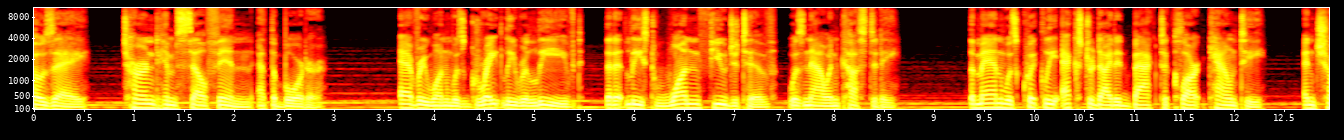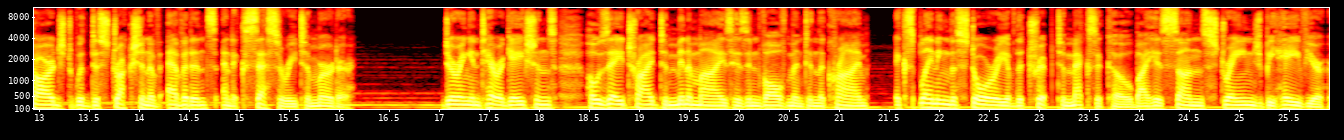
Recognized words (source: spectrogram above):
Jose, turned himself in at the border. Everyone was greatly relieved that at least one fugitive was now in custody. The man was quickly extradited back to Clark County and charged with destruction of evidence and accessory to murder. During interrogations, Jose tried to minimize his involvement in the crime, explaining the story of the trip to Mexico by his son's strange behavior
